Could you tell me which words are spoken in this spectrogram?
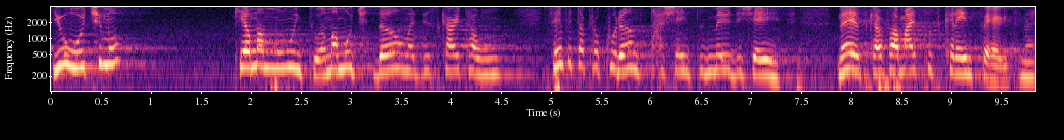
E o último, que ama muito, ama a multidão, mas descarta um. Sempre está procurando, tá gente no meio de gente. Né? Eu quero falar mais para os crentes perto, né?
